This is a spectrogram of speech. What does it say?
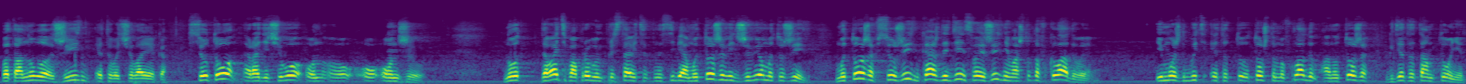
потонула жизнь этого человека. Все то, ради чего он, он жил. Но вот давайте попробуем представить это на себя. Мы тоже ведь живем эту жизнь. Мы тоже всю жизнь, каждый день своей жизни во что-то вкладываем. И может быть это то, то, что мы вкладываем, оно тоже где-то там тонет.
